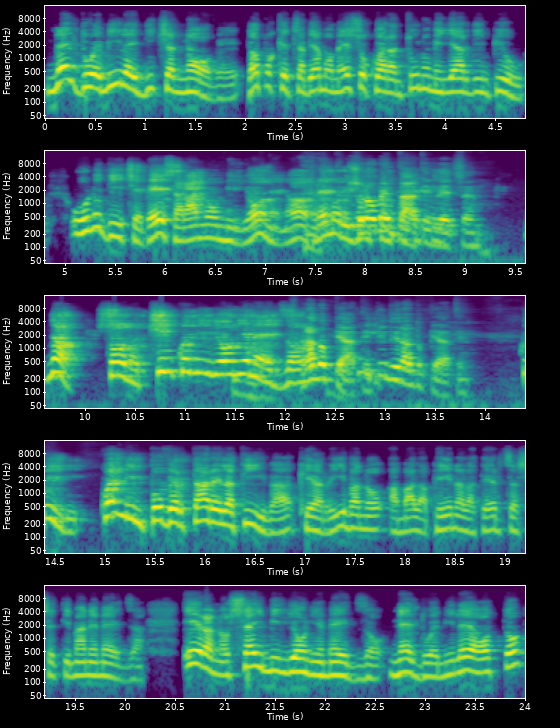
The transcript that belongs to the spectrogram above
Nel 2019, dopo che ci abbiamo messo 41 miliardi in più, uno dice, beh, saranno un milione, no? Avremo ridotto. Sono aumentati invece. No, sono 5 milioni e mezzo. Raddoppiati, più di raddoppiati. Quindi quelli in povertà relativa, che arrivano a malapena la terza settimana e mezza, erano 6 milioni e mezzo nel 2008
